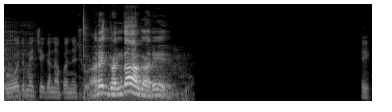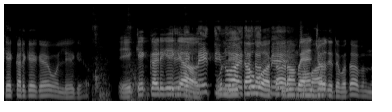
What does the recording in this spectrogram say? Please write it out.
गोद में चिकन अपन ने छोड़ अरे गंदा आ गया रे। एक एक करके गए वो ले गया। एक एक करके क्या वो लेटा हुआ था आराम से बेंच मार। देते पता अपन।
